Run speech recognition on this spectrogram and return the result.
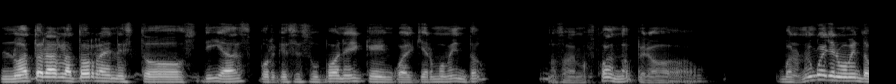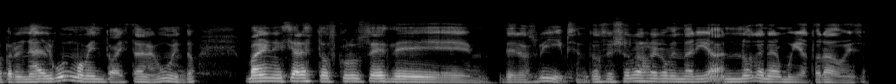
No atorar la torre en estos días, porque se supone que en cualquier momento, no sabemos cuándo, pero... Bueno, no en cualquier momento, pero en algún momento, ahí está, en algún momento, van a iniciar estos cruces de, de los VIPs. Entonces yo les recomendaría no tener muy atorado eso.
